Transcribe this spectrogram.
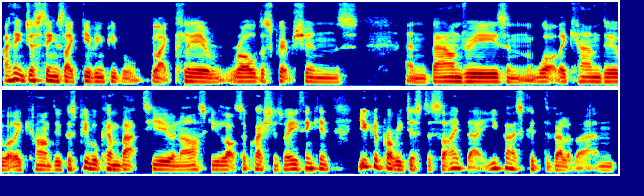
I think just things like giving people like clear role descriptions and boundaries and what they can do, what they can't do, because people come back to you and ask you lots of questions where you're thinking you could probably just decide that you guys could develop that and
